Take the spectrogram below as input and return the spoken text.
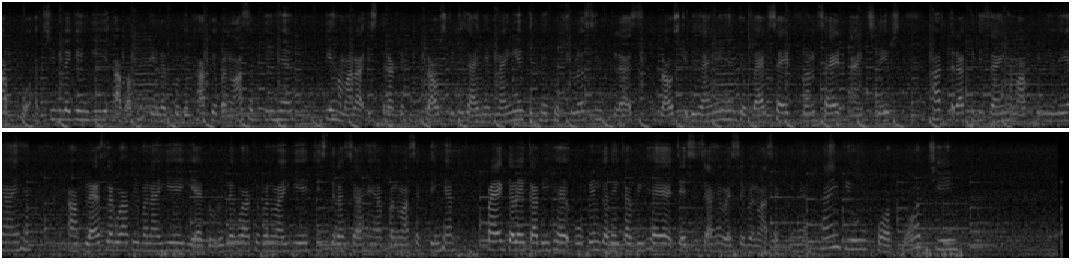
आपको अच्छी भी लगेंगी। आप अपने टेलर को दिखा के बनवा सकती हैं कि हमारा इस तरह के ब्लाउज़ की डिज़ाइनें बनाई हैं कितनी खूबसूरत सी प्लस ब्लाउज़ की डिज़ाइनें हैं जो back side, front side and sleeves, हर तरह की डिज़ाइन हम आपके लिए ले आए हैं। आप लैस लगवा के बनाइए या डोरी लगवा के बनवाइए, जिस तरह चाहें आप बनवा सकती हैं। पैक गले का भी है, ओपन गले का भी है, जैसे चाहें वैसे बनवा सकती हैं। Thank you for watching.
